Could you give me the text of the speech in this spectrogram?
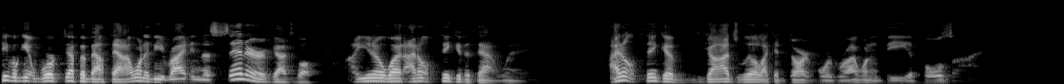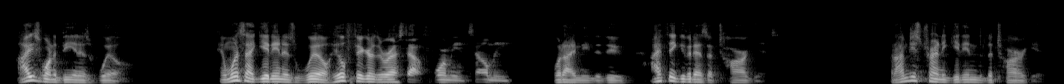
people get worked up about that. I want to be right in the center of God's will. Uh, you know what? I don't think of it that way. I don't think of God's will like a dartboard where I want to be a bullseye. I just want to be in His will. And once I get in His will, He'll figure the rest out for me and tell me what I need to do. I think of it as a target. But I'm just trying to get into the target.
